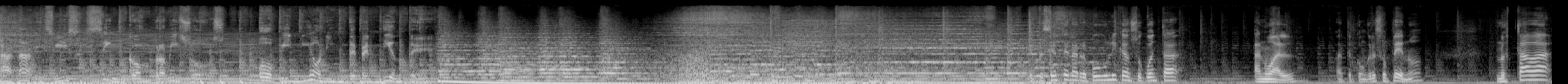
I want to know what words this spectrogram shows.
Análisis sin compromisos. Opinión independiente. El presidente de la República en su cuenta anual ante el Congreso Pleno no estaba,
